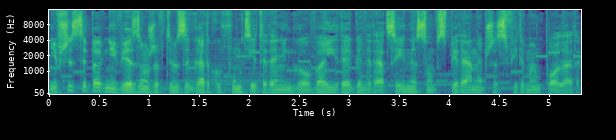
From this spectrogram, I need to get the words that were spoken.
Nie wszyscy pewnie wiedzą, że w tym zegarku funkcje treningowe i regeneracyjne są wspierane przez firmę Polar.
